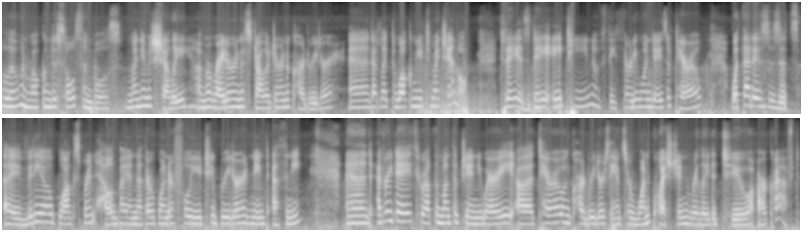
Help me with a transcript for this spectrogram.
Hello and welcome to Soul Symbols. My name is Shelly. I'm a writer, an astrologer, and a card reader, and I'd like to welcome you to my channel. Today is day 18 of the 31 Days of Tarot. What that is, is it's a video blog sprint held by another wonderful YouTube reader named Ethony. And every day throughout the month of January, uh, tarot and card readers answer one question related to our craft.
